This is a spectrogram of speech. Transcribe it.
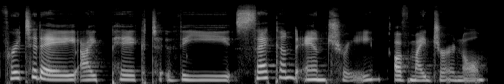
for today, I picked the second entry of my journal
